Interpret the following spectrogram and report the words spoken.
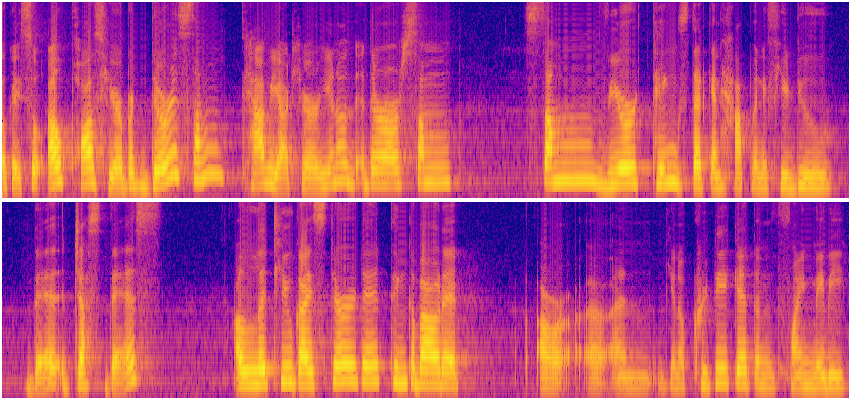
Okay, so I'll pause here, but there is some caveat here. You know, there are some some weird things that can happen if you do this, just this. I'll let you guys stare at it, think about it, or uh, and you know critique it and find maybe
